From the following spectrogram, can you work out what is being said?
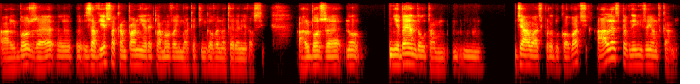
albo że y, zawiesza kampanie reklamowe i marketingowe na terenie Rosji, albo że no, nie będą tam mm, działać, produkować, ale z pewnymi wyjątkami.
